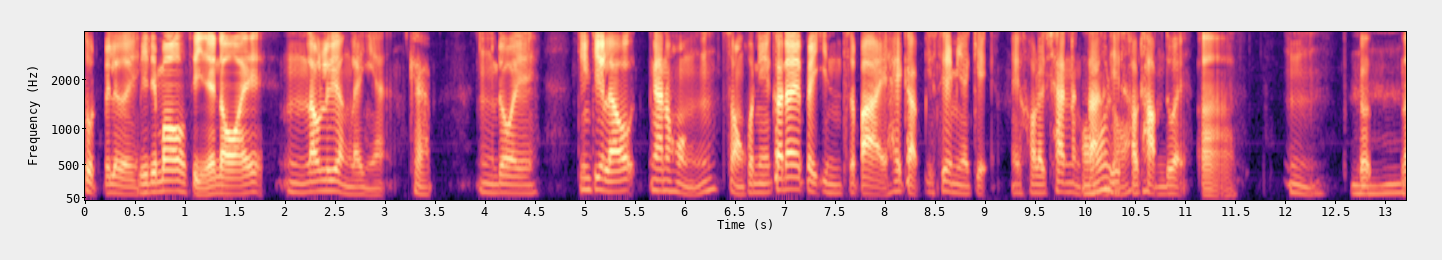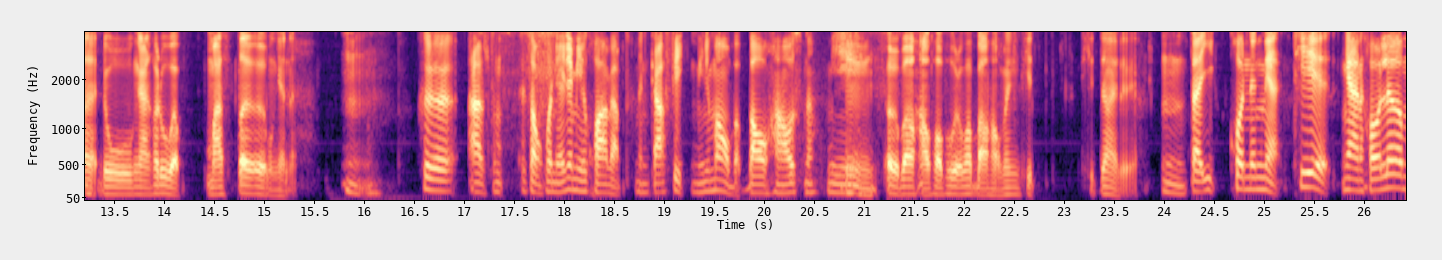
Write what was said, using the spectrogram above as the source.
สุดๆไปเลยมินิมอลสีน้อยอืมเล่าเรื่องอะไรเงี้ยครับอืมโดย จริงๆแล้วงานของสองคนนี้ก็ได้ไป inspire ให้กับอิซเซมิยาเกะในคอลเลกชันต่างๆอๆเหรอที่เขาทำด้วยๆอ่า อืมก็นั่นแหละดูงานเขาดูแบบ master เหมือนกันนะอืม คืออ่าสองคนนี้จะมีความแบบเป็นกราฟิกมินิมอลแบบ Bauhaus เนอะมีอืมเออเบาเฮาพอพูดแล้วว่าเบาเฮาแม่งคิดคิดได้เลยอะอืม แต่อีกคนนึงเนี่ยที่งานเขาเริ่ม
